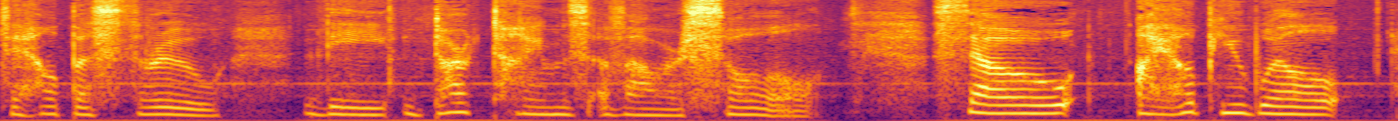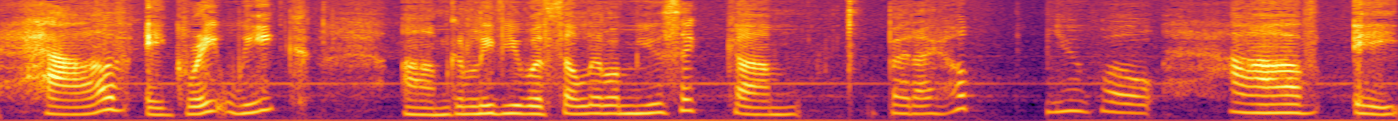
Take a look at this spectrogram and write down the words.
to help us through the dark times of our soul? So I hope you will have a great week. I'm going to leave you with a little music, um, but I hope you will have a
